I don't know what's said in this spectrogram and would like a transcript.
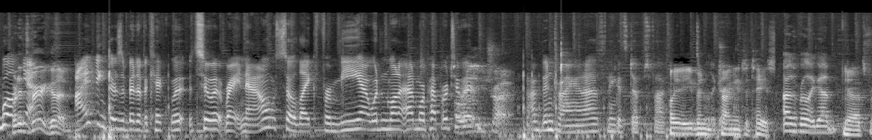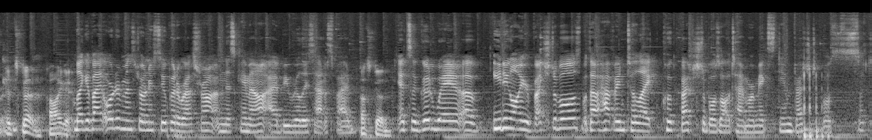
Well, but it's yeah. very good. I think there's a bit of a kick to it right now. So, like, for me, I wouldn't want to add more pepper to oh, it. You try? I've been trying it. I think it's dope as fuck. Oh yeah, you've been Really good. trying it to taste. Oh, that was really good. Yeah, it's it's good. I like it. Like, if I ordered minestrone soup at a restaurant and this came out, I'd be really satisfied. That's good. It's a good way of eating all your vegetables without having to like cook vegetables all the time or make steamed vegetables. Such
